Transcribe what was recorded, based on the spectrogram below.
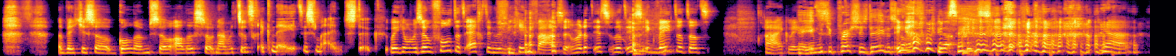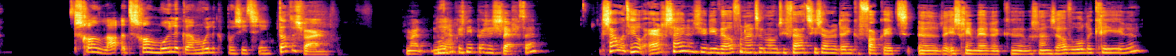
een beetje zo Gollum, zo alles zo naar me toe trek. Nee, het is mijn stuk. Weet je, maar zo voelt het echt in de beginfase. maar dat is, dat is, ik weet dat dat. Ah, ik weet ja, niet. je moet je precious delen, schat. Ja, ja. ja. Het is gewoon, la- het is gewoon een moeilijke, een moeilijke positie. Dat is waar. Maar moeilijk is niet per se slecht, hè? Zou het heel erg zijn als jullie wel vanuit de motivatie zouden denken: fuck it, eh, er is geen werk, eh, we gaan zelf rollen creëren?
